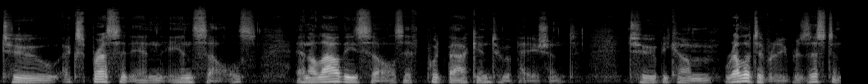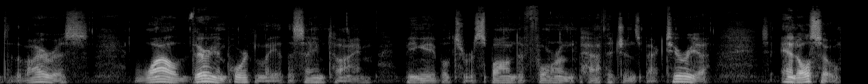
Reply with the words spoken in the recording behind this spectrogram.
to express it in, in cells and allow these cells, if put back into a patient, to become relatively resistant to the virus while very importantly at the same time being able to respond to foreign pathogens, bacteria, and also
